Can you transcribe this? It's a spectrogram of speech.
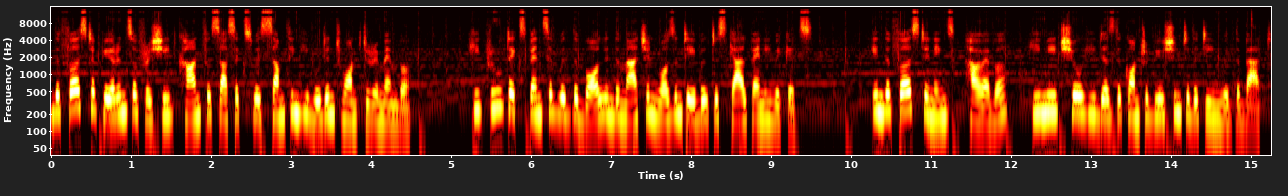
The first appearance of Rashid Khan for Sussex was something he wouldn't want to remember. He proved expensive with the ball in the match and wasn't able to scalp any wickets. In the first innings, however, he made sure he does the contribution to the team with the bat.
